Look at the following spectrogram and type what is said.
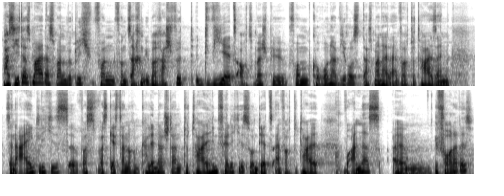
Passiert das mal, dass man wirklich von, von Sachen überrascht wird, wie jetzt auch zum Beispiel vom Coronavirus, dass man halt einfach total sein, sein eigentliches, äh, was, was gestern noch im Kalender stand, total hinfällig ist und jetzt einfach total woanders ähm, gefordert ist?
